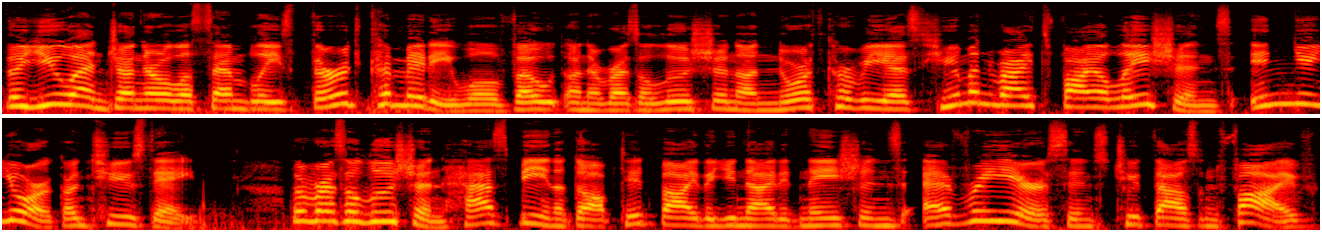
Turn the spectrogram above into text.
The UN General Assembly's third committee will vote on a resolution on North Korea's human rights violations in New York on Tuesday. The resolution has been adopted by the United Nations every year since 2005,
